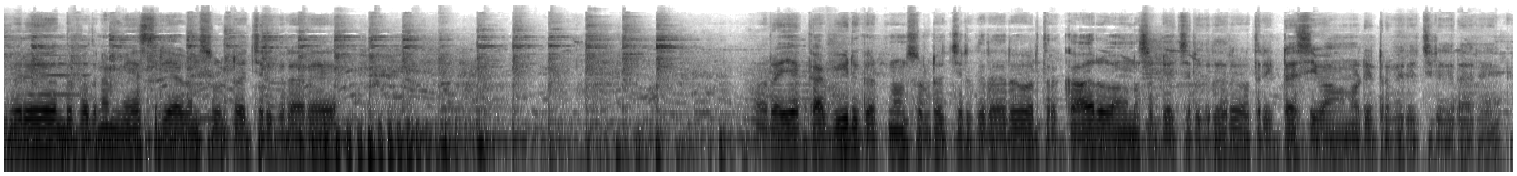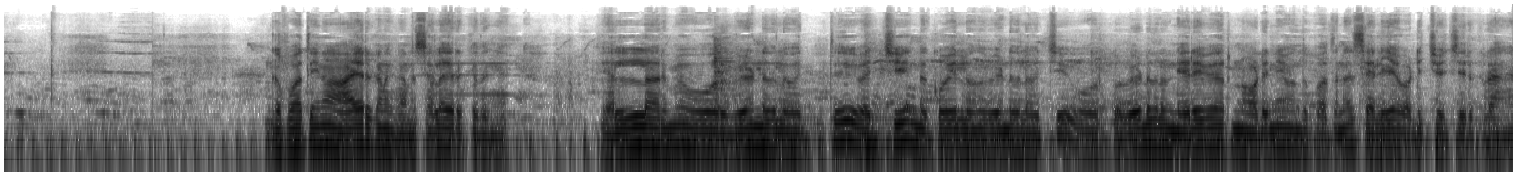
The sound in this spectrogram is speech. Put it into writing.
இவர் வந்து பார்த்தீங்கன்னா மேஸ்திரி ஆகணும்னு சொல்லிட்டு வச்சுருக்கிறாரு. ஒரு ஐயா க வீடு கட்டணும்னு சொல்லிட்டு வச்சுருக்கிறாரு. ஒருத்தர் கார் வாங்கணும்னு சொல்லிட்டு வச்சுருக்கிறாரு. ஒருத்தர் இட்டாசி வாங்கணும் அப்படின்ற மாதிரி வச்சுருக்கிறாரு. இங்கே பார்த்தீங்கன்னா ஆயிரக்கணக்கான சிலை இருக்குதுங்க. எல்லாருமே ஒவ்வொரு வேண்டுதலை வைத்து வச்சு இந்த கோயிலில் வந்து வேண்டுதலை வச்சு ஒரு வேண்டுதல் நிறைவேறின உடனே வந்து பார்த்தோன்னா சிலையை வடித்து வச்சுருக்குறாங்க.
